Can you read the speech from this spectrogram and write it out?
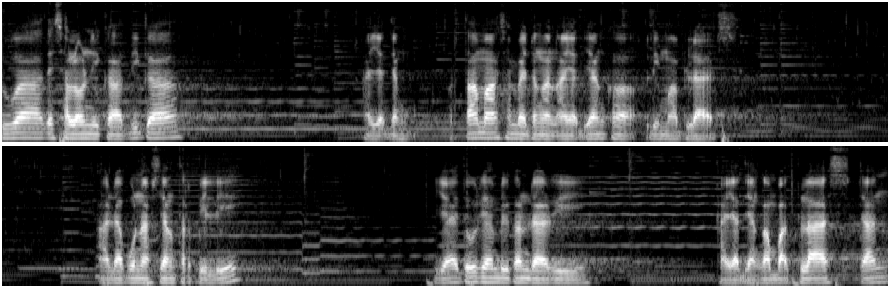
2 Tesalonika 3 ayat yang pertama sampai dengan ayat yang ke-15. Ada punas yang terpilih yaitu diambilkan dari ayat yang ke-14 dan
